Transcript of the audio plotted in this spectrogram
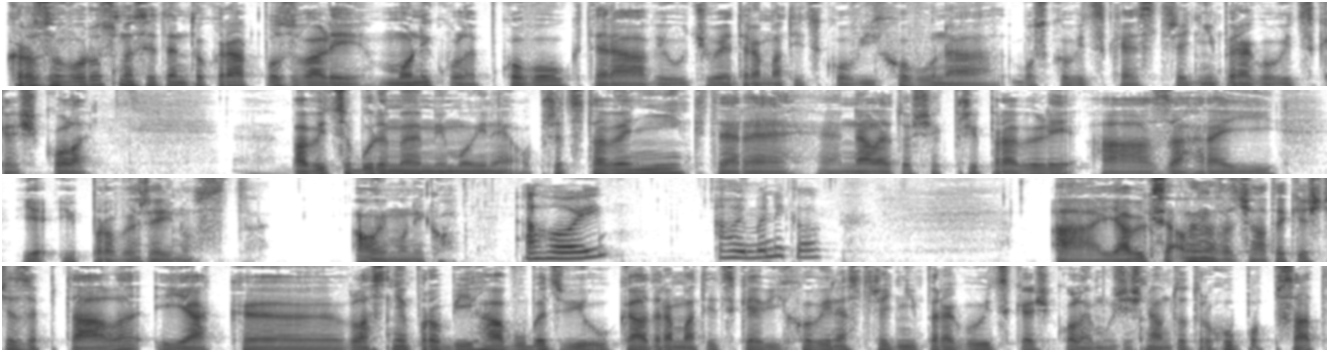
K rozhovoru jsme si tentokrát pozvali Moniku Lepkovou, která vyučuje dramatickou výchovu na Boskovické střední pedagogické škole. Bavit se budeme mimo jiné o představení, které na letošek připravili a zahrají je i pro veřejnost. Ahoj Moniko. Ahoj. Ahoj Moniko. A já bych se ale na začátek ještě zeptal, jak eh, vlastně probíhá vůbec výuka dramatické výchovy na střední pedagogické škole. Můžeš nám to trochu popsat,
